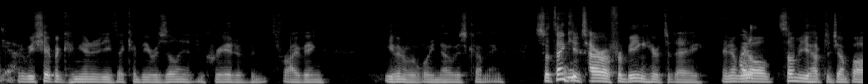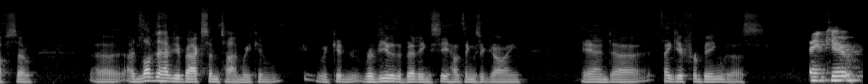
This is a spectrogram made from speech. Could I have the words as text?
Yeah. How do we shape a community that can be resilient and creative and thriving, even with what we know is coming? So, thank you, Tara, for being here today. I know we all some of you have to jump off, so uh, I'd love to have you back sometime. We can we can review the bidding, see how things are going, and uh, thank you for being with us. Thank you.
